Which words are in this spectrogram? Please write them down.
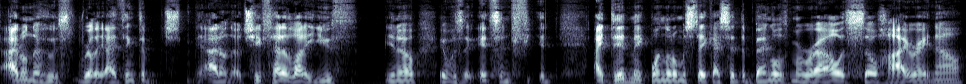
I don't know who's really. I think the I don't know. Chiefs had a lot of youth. You know, it was it's in. It, I did make one little mistake. I said the Bengals' morale is so high right now,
